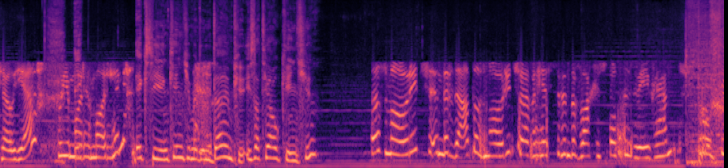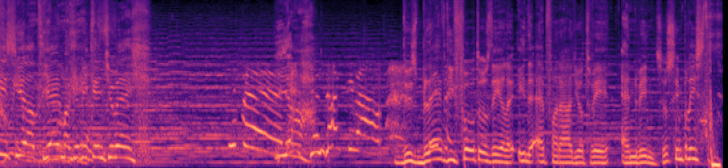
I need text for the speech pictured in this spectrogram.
Claudia. Goedemorgen, morgen. Ik zie een kindje met een duimpje. Is dat jouw kindje? Dat is Maurits, inderdaad, dat is Maurits. We hebben gisteren de vlag gespot in. Proficiat, jij mag een weekendje weg. Super! Ja. Dankjewel. Dus blijf die foto's delen in de app van Radio 2 en win. Zo simpel is het.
